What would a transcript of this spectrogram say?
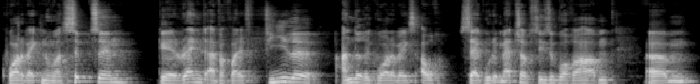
Quarterback Nummer 17 gerankt, einfach weil viele andere Quarterbacks auch sehr gute Matchups diese Woche haben. Ähm,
